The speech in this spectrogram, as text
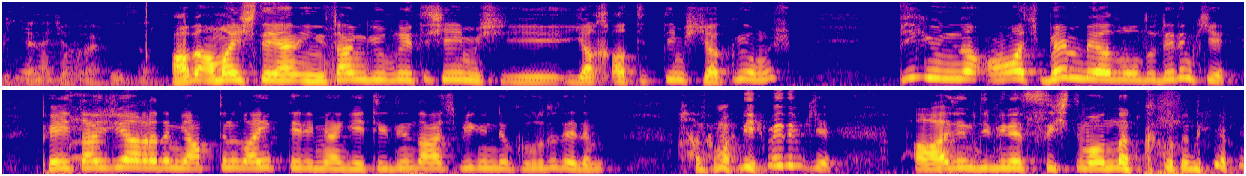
bir teneke bıraktıysan Abi ama işte yani insan gübresi şeymiş, e, yak atitliymiş, yakıyormuş. Bir günde ağaç bembeyaz oldu. Dedim ki peyzajcıyı aradım, yaptığınız ayıp dedim ya. Getirdiğiniz ağaç bir günde kurudu dedim. Adama diyemedim ki ağacın dibine sıçtım ondan kurudu diyor.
